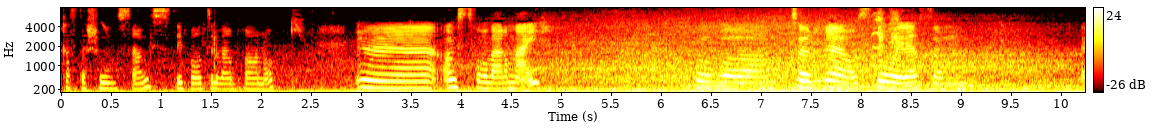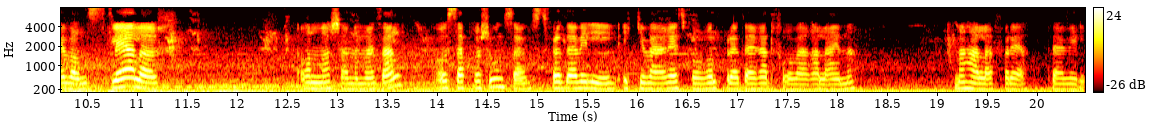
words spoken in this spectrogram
Prestasjonsangst i forhold til å være bra nok. Eh, angst for å være meg. For å tørre å stå i det som er vanskelig, eller anerkjenne meg selv. Og separasjonsangst, for at jeg vil ikke være i et forhold fordi at jeg er redd for å være aleine. Men heller fordi at jeg vil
